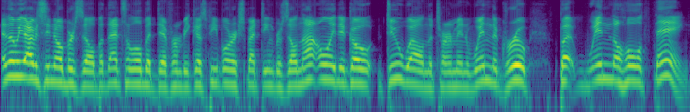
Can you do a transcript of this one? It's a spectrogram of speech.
And then we obviously know Brazil, but that's a little bit different because people are expecting Brazil not only to go do well in the tournament, win the group, but win the whole thing.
